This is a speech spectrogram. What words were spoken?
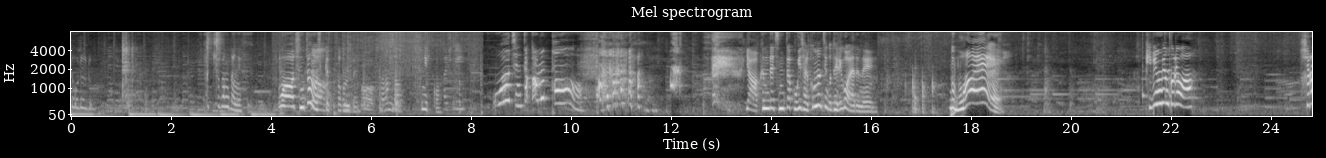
또르르. 추방 당했어. 와 진짜 맛있겠다 근데. 잘한다. 그니까. 파이팅. 와 진짜 까맣다. 야 근데 진짜 고기 잘 굽는 친구 데리고 와야 되네. 너 뭐해? 비빔면 끓여와. 싫어?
